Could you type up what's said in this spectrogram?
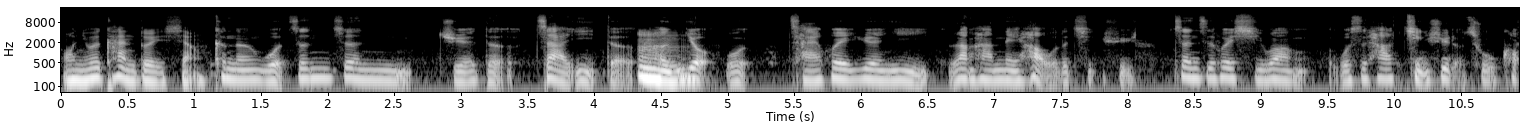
哦，你会看对象，可能我真正觉得在意的朋友，嗯、我才会愿意让他内耗我的情绪，甚至会希望我是他情绪的出口。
